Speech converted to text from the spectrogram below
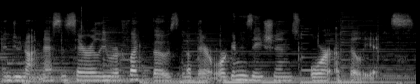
and do not necessarily reflect those of their organizations or affiliates.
